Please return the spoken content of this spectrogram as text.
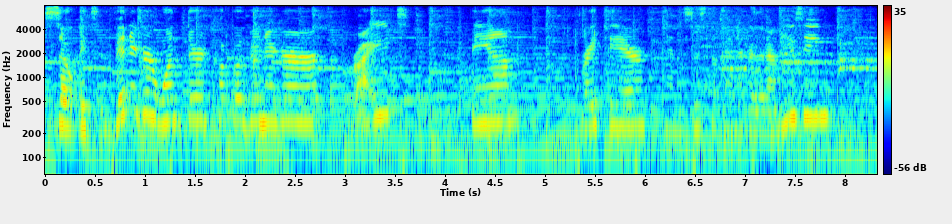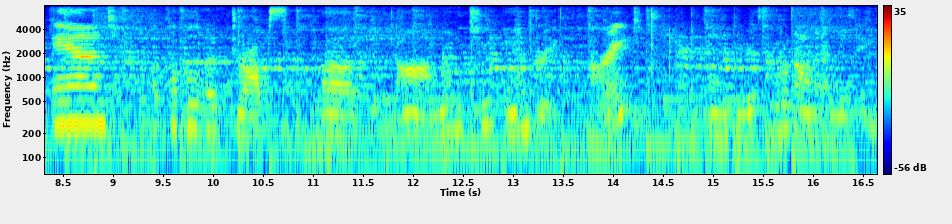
So it's vinegar, one third cup of vinegar, right? Bam, right there. And this is the vinegar that I'm using. And a couple of drops of Dawn, one, two, and three, all right? And here's the little Dawn that I'm using.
